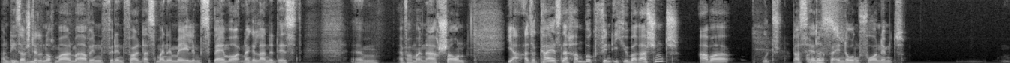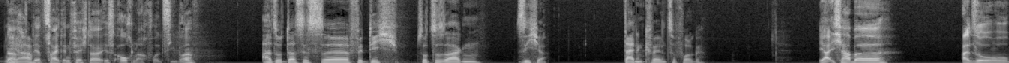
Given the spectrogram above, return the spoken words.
An dieser Stelle nochmal, Marvin, für den Fall, dass meine Mail im Spam-Ordner gelandet ist. Ähm, einfach mal nachschauen. Ja, also Kai ist nach Hamburg, finde ich überraschend, aber gut, dass er das- eine Veränderung vornimmt nach Ja. der Zeit in Fechter ist auch nachvollziehbar. Also das ist äh, für dich sozusagen sicher. Deinen Quellen zufolge. Ja, ich habe, also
